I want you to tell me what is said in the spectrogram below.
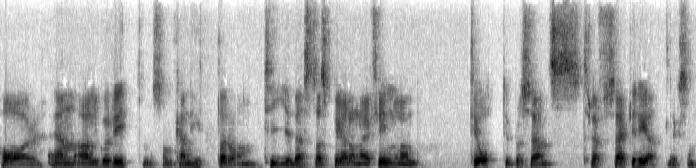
har en algoritm som kan hitta de tio bästa spelarna i Finland till 80 procents träffsäkerhet. Liksom.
